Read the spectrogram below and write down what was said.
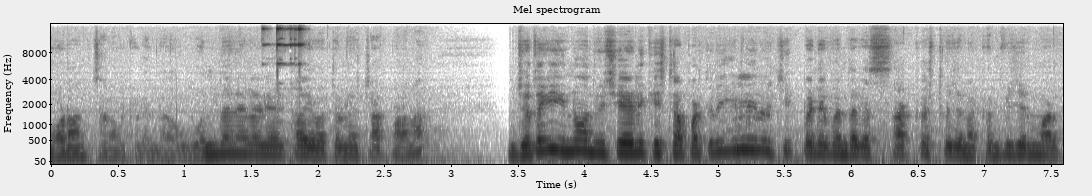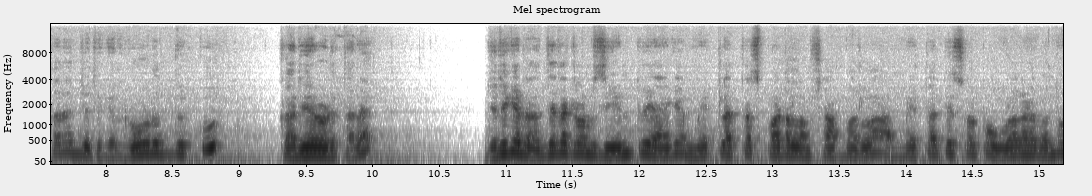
ಮೋಡಾನ್ ಚಾನಲ್ ಕಡೆಯಿಂದ ವಂದನೆಗಳು ಹೇಳ್ತಾ ಇವತ್ತು ಸ್ಟಾರ್ಟ್ ಮಾಡೋಣ. ಜೊತೆಗೆ ಇನ್ನೊಂದು ವಿಷಯ ಹೇಳಿಕ್ಕೆ ಇಷ್ಟಪಡ್ತೀನಿ. ಇಲ್ಲಿ ನೀವು ಚಿಕ್ಕಪೇಟೆಗೆ ಬಂದಾಗ ಸಾಕಷ್ಟು ಜನ ಕನ್ಫ್ಯೂಷನ್ ಮಾಡ್ತಾರೆ. ಜೊತೆಗೆ ರೋಡ್ ಉದ್ದಕ್ಕೂ ಕರಿಯರ್ ಹೊಡಿತಾರೆ ಜೊತೆಗೆ ರಜತ ಕ್ರಮಸ್ ಎಂಟ್ರಿ ಆಗಿ ಮೆಟ್ಲತ್ತ ಸ್ಪಾಟಲ್ಲಿ ನಮ್ಮ ಶಾಪ್ ಬರಲ್ಲ. ಆ ಮೆಟ್ಲತ್ತಿ ಸ್ವಲ್ಪ ಒಳಗಡೆ ಬಂದು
